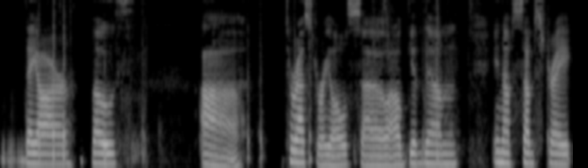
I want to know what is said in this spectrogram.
they are both uh, terrestrials, so I'll give them enough substrate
